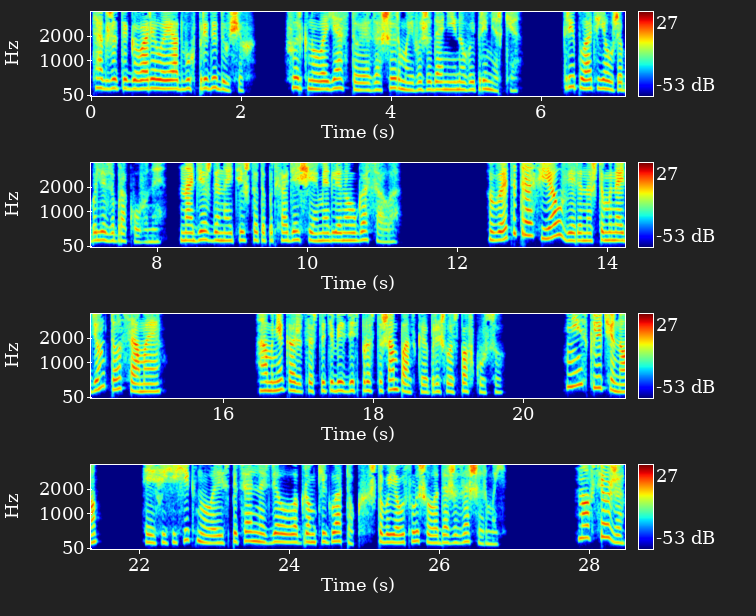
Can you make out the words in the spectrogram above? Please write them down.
«Так же ты говорила и о двух предыдущих», — фыркнула я, стоя за ширмой в ожидании новой примерки. Три платья уже были забракованы. Надежда найти что-то подходящее медленно угасала. «В этот раз я уверена, что мы найдем то самое», а мне кажется, что тебе здесь просто шампанское пришлось по вкусу». «Не исключено». Эйфи хихикнула и специально сделала громкий глоток, чтобы я услышала даже за ширмой. «Но все же,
